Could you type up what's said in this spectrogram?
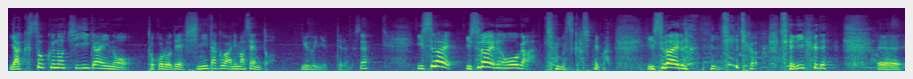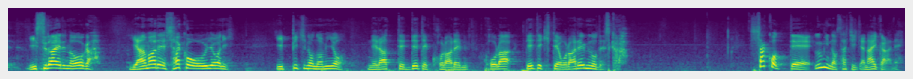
約束の地以外のところで死にたくはありませんというふうに言ってるんですね。イスラエルイスラエルの王が 難しいねこれ。イスラエルいちいちセリフで、えー、イスラエルの王が山で車庫を追うように一匹の飲みを狙って出てこられるこら出てきておられるのですから。車庫って海の幸じゃないからね。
